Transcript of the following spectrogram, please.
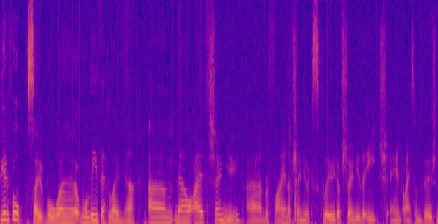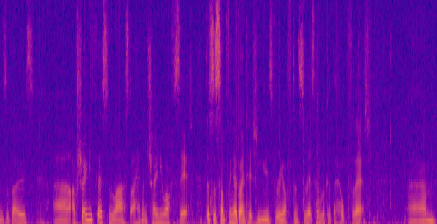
Beautiful. So we'll uh, we'll leave that alone now. Um, now I've shown you uh, refine, I've shown you exclude, I've shown you the each and item versions of those. Uh, I've shown you first and last, I haven't shown you offset. This is something I don't actually use very often, so let's have a look at the help for that. Um,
